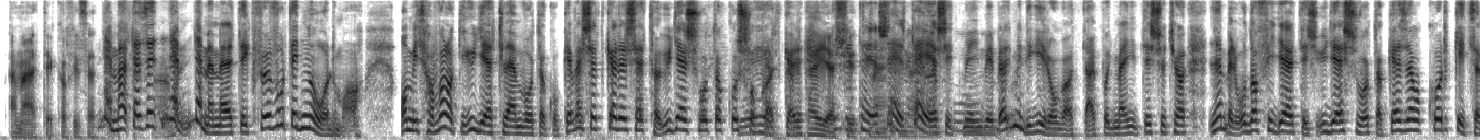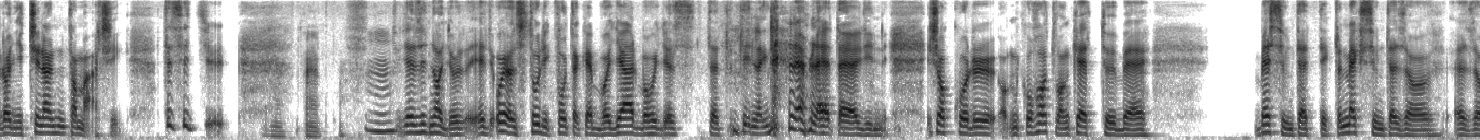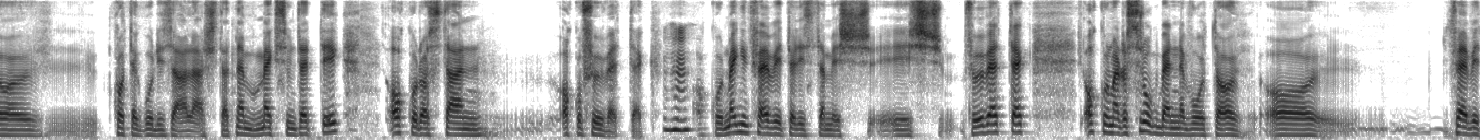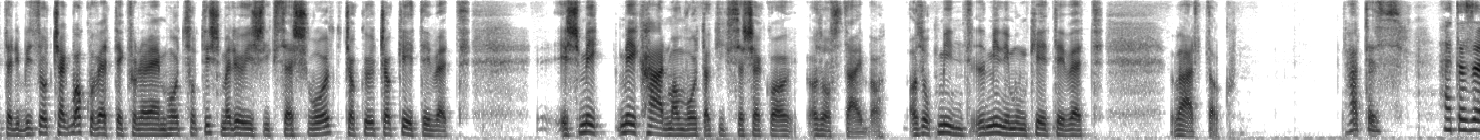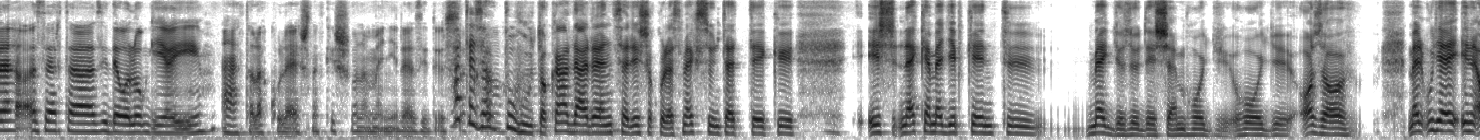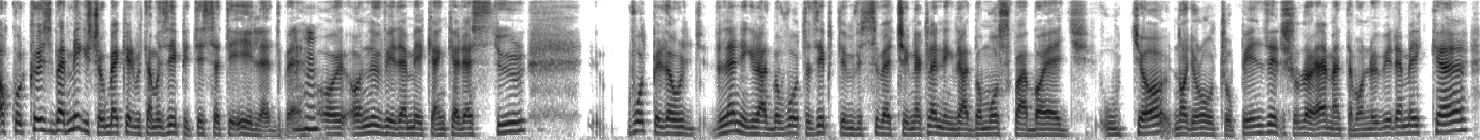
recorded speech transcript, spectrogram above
emelték a fizetést. Nem, hát ez egy, nem, nem emelték föl, volt egy norma, amit ha valaki ügyetlen volt, akkor keveset keresett, ha ügyes volt, akkor Jé, sokat keresett. Teljesítmény. Teljes, teljesítményben, mindig írogatták, hogy mennyit, és hogyha az ember odafigyelt, és ügyes volt a keze, akkor kétszer annyit csinált, mint a másik. Hát ez egy... Mm. Ugye ez egy nagyon, egy, olyan sztorik voltak ebben a gyárban, hogy ez tehát tényleg nem lehet elhinni. És akkor, amikor 62-ben beszüntették, tehát megszűnt ez a, ez a kategorizálás, tehát nem megszüntették, akkor aztán akkor fölvettek. Uh-huh. Akkor megint felvételiztem, és, és fölvettek. Akkor már a szrok benne volt a, a felvételi bizottságban, akkor vették fel a Remholcot is, mert ő is X-es volt, csak ő csak két évet, és még, még hárman voltak X-esek a, az osztályba. Azok mind minimum két évet vártak. Hát ez... Hát ez azért az ideológiai átalakulásnak is valamennyire az időszak. Hát ez a puhult a Kádár rendszer, és akkor ezt megszüntették, és nekem egyébként meggyőződésem, hogy, hogy az a mert ugye én akkor közben mégiscsak bekerültem az építészeti életbe, uh-huh. a, a nővéreméken keresztül, volt például, hogy Leningrádban volt az Építőmű Szövetségnek Leningrádban, Moszkvába egy útja, nagyon olcsó pénzért, és oda elmentem a nővéremékkel,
